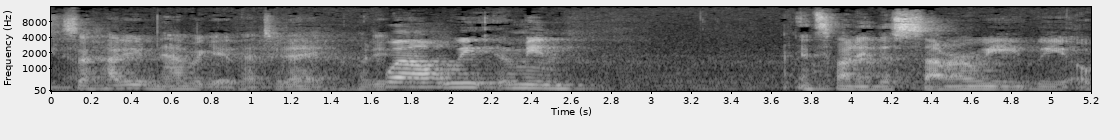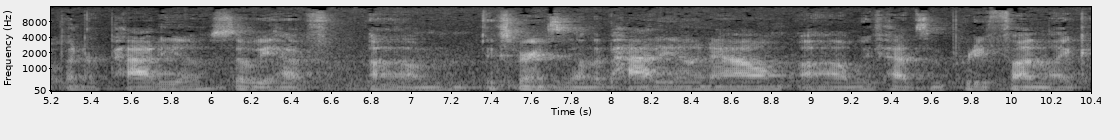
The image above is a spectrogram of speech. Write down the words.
You know. so how do you navigate that today? Well we i mean it's funny. This summer we we opened our patio, so we have um, experiences on the patio now. Uh, we've had some pretty fun like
